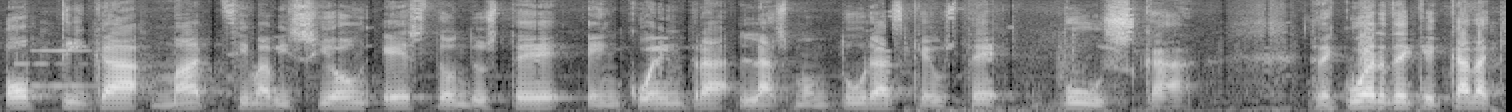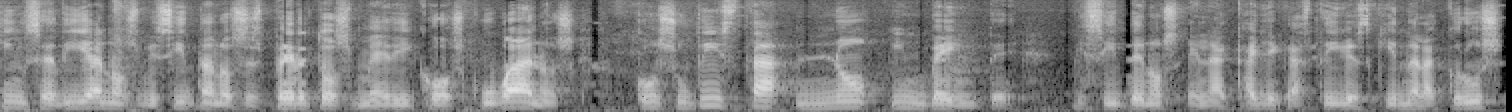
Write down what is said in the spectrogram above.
Óptica máxima visión es donde usted encuentra las monturas que usted busca. Recuerde que cada 15 días nos visitan los expertos médicos cubanos. Con su vista no invente. Visítenos en la calle Castillo, esquina La Cruz,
